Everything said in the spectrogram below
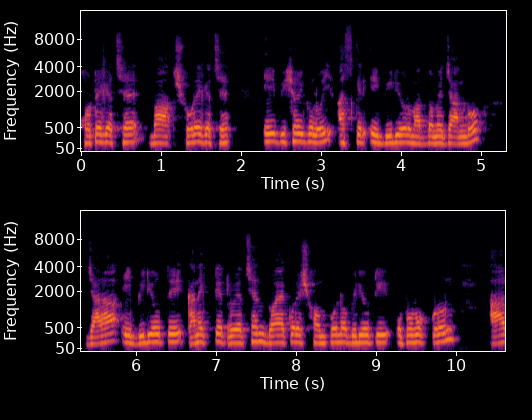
হটে গেছে বা সরে গেছে, এই বিষয়গুলোই আজকের এই ভিডিওর মাধ্যমে জানব। যারা এই ভিডিওতে কানেক্টেড রয়েছেন, দয়া করে সম্পূর্ণ ভিডিওটি উপভোগ করুন। আর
